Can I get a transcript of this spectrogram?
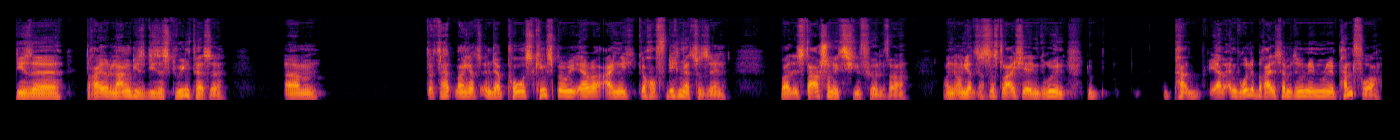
diese drei und lang, diese, diese Screenpässe, ähm, das hat man jetzt in der Post-Kingsbury-Ära eigentlich gehofft, nicht mehr zu sehen. Weil es da schon nicht zielführend war. Und, und jetzt ja. ist das gleiche in Grün. Du, ja, im Grunde bereitest du damit nur, nur den Punt vor.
